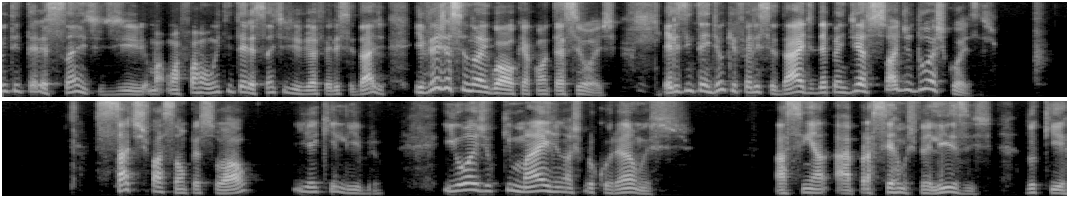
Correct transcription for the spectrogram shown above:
muito interessante, de uma, uma, forma muito interessante de ver a felicidade. E veja se não é igual ao que acontece hoje. Eles entendiam que felicidade dependia só de duas coisas: satisfação pessoal e equilíbrio. E hoje o que mais nós procuramos, assim, para sermos felizes, do que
